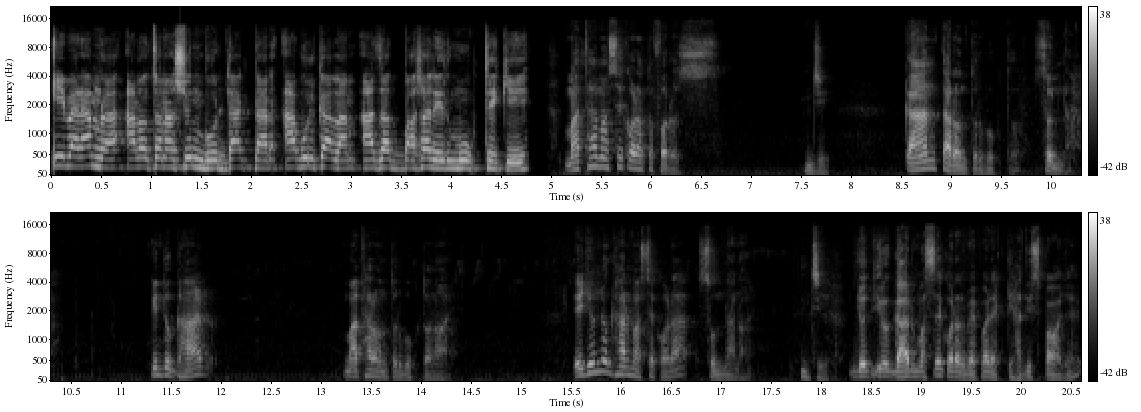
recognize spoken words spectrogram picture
এবার আমরা আলোচনা শুনব ডাক্তার আবুল কালাম আজাদ বাসারের মুখ থেকে। মাথা মাসে করা তো ফরজ। জি। কান তার অন্তর্ভুক্ত সুন্না কিন্তু ঘাড় মাথার অন্তর্ভুক্ত নয়। এই জন্য ঘাড় মাসে করা সুন্না নয়। জি। যদিও ঘাড় মাসে করার ব্যাপারে একটি হাদিস পাওয়া যায়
